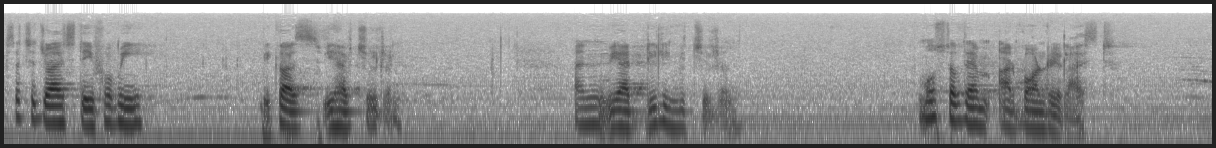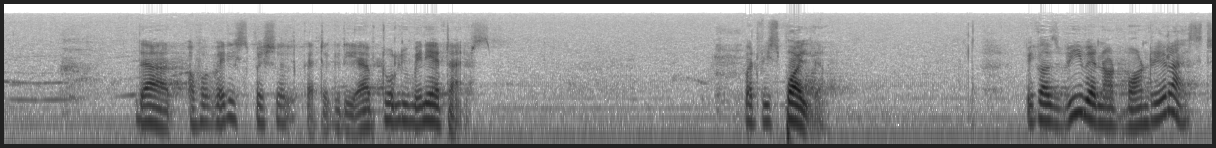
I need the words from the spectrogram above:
such a joyous day for me because we have children and we are dealing with children. Most of them are born realized. They are of a very special category. I have told you many a times. But we spoil them because we were not born realized.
